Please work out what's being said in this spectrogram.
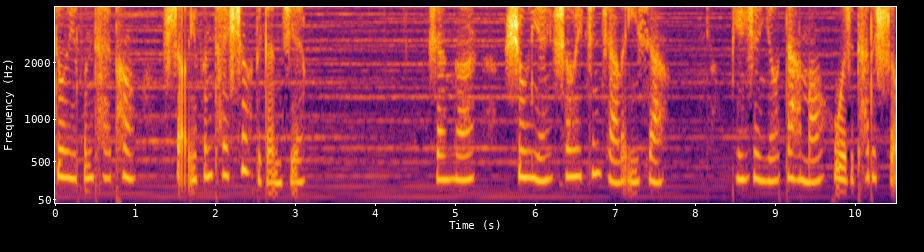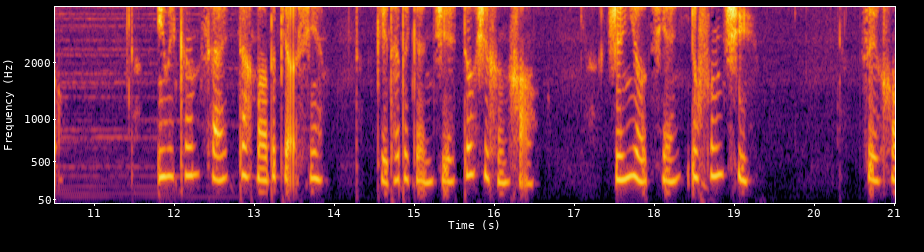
多一分太胖，少一分太瘦的感觉。然而，舒颜稍微挣扎了一下，便任由大毛握着他的手。因为刚才大毛的表现，给他的感觉都是很好，人有钱又风趣。最后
